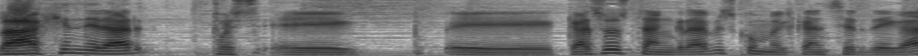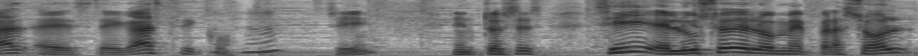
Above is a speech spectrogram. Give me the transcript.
va a generar, pues, eh, eh, casos tan graves como el cáncer de este, gástrico, ¿sí? Entonces, sí, el uso del omeprazol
